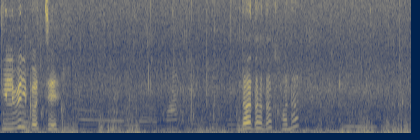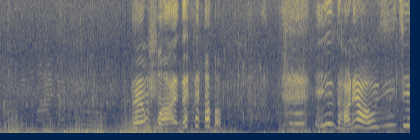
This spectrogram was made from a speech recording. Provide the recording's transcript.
কিলবিল করছে মাছের দাও দাও দাও খাওয়া দাও এ, মায় দাও এই ধারে আউজিছে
